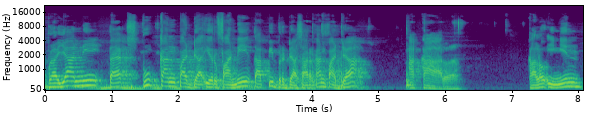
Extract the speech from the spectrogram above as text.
bayani teks, bukan pada irfani, tapi berdasarkan pada akal. Kalau ingin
